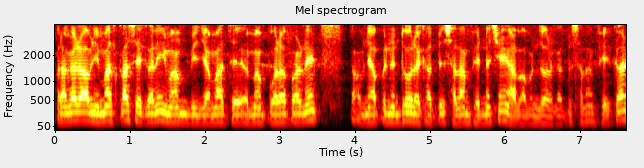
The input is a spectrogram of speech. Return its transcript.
اور اگر آپ نماز قد سے کریں، امام بھی جماعت سے امام پورا پڑھ رہے ہیں تو آپ نے اپنے دو رکعت پہ سلام پھیرنا چاہیے آپ اپنے دو رکعت پہ سلام پھیر کر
